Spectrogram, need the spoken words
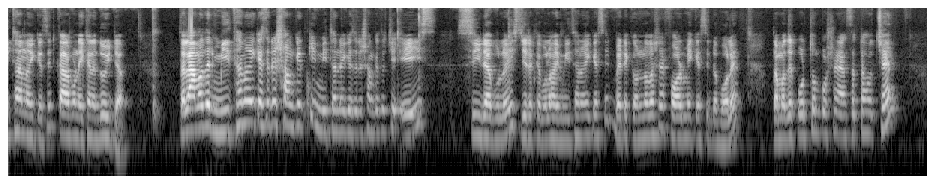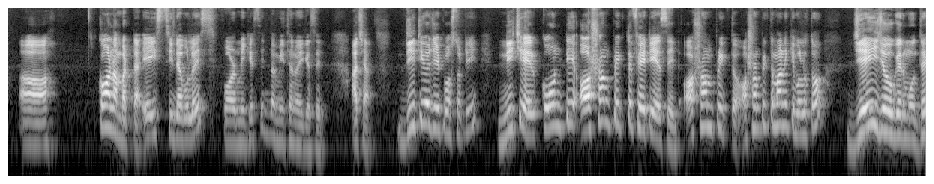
ইথানোইক অ্যাসিড কার্বন এখানে দুইটা। তাহলে আমাদের মিথানোইক অ্যাসিডের সংকেত কি? মিথানোইক অ্যাসিডের সংকেত হচ্ছে এইচ সি ডাবল এইচ যেটাকে বলা হয় মিথানোইক অ্যাসিড বা এটাকে অন্য ভাষায় ফর্মিক অ্যাসিডও বলে। তো আমাদের প্রথম প্রশ্নের অ্যান্সারটা হচ্ছে ক নাম্বারটা? H C double H formic acid বা মিথানোইক অ্যাসিড আচ্ছা দ্বিতীয় যে প্রশ্নটি, নিচের কোনটি অসম্পৃক্ত ফ্যাটি অ্যাসিড অসম্পৃক্ত। অসম্পৃক্ত মানে কি বলতো? যেই যৌগের মধ্যে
